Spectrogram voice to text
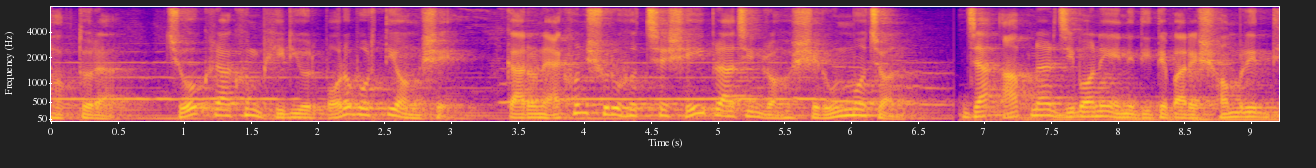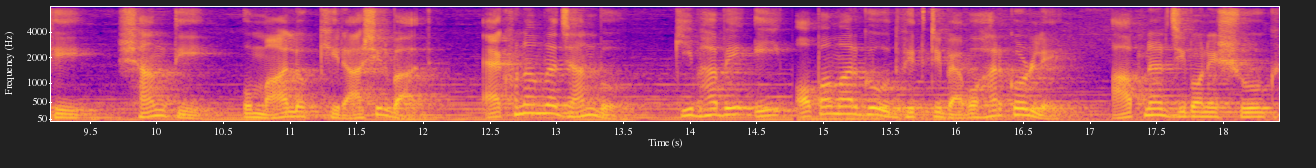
ভক্তরা চোখ রাখুন ভিডিওর পরবর্তী অংশে, কারণ এখন শুরু হচ্ছে সেই প্রাচীন রহস্যের উন্মোচন, যা আপনার জীবনে এনে দিতে পারে সমৃদ্ধি, শান্তি ও মা লক্ষ্মীর আশীর্বাদ। এখন আমরা জানব কীভাবে এই অপামার্গ উদ্ভিদটি ব্যবহার করলে আপনার জীবনে সুখ,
